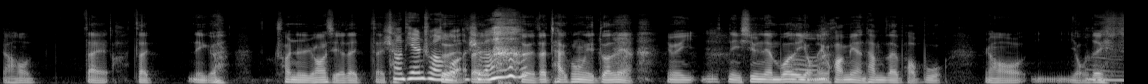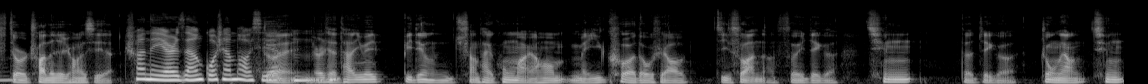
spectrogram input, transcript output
然后在在那个。穿着这双鞋在在上天穿过是吧？对，在太空里锻炼，因为那新闻联播里有那个画面，他们在跑步，然后有的 就是穿的这双鞋，穿的也是咱国产跑鞋。对，而且他因为必定上太空嘛，然后每一克都是要计算的，所以这个轻的这个重量轻，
